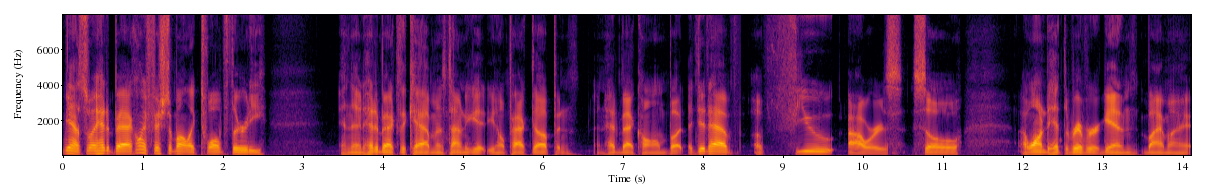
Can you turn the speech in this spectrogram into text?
yeah, so I headed back. Only fished about like twelve thirty, and then headed back to the cabin. It's time to get you know packed up and and head back home. But I did have a few hours, so I wanted to hit the river again by my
